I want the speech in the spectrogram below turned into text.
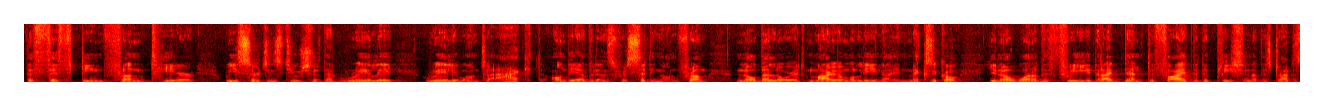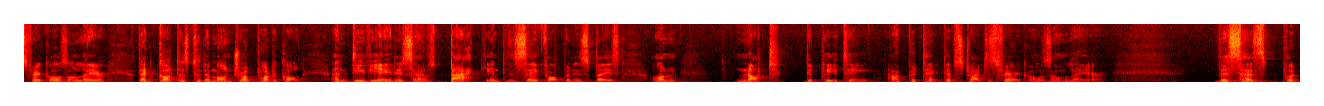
the 15 frontier research institutions that really, really want to act on the evidence we're sitting on, from Nobel laureate Mario Molina in Mexico, you know, one of the three that identified the depletion of the stratospheric ozone layer that got us to the Montreal Protocol and deviated us back into the safe operating space on not depleting our protective stratospheric ozone layer. This has put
